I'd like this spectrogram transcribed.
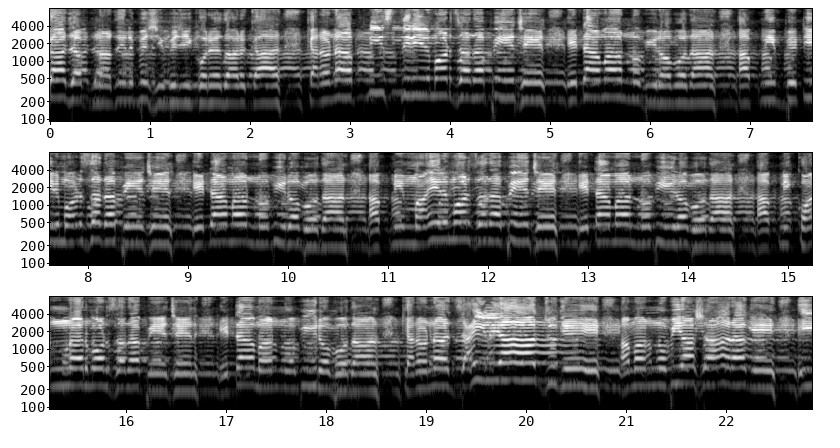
কাজ আপনাদের বেশি বেশি করে দরকার। কারণ আপনি স্ত্রীর মর্যাদা পেয়েছেন, এটা আমার নবীর অবদান। আপনি বেটির মর্যাদা পেয়েছেন, এটা আমার নবীর অবদান। আপনি মায়ের মর্যাদা পেয়েছেন, এটা আমার নবীর অবদান। আপনি কন্যার মর্যাদা পেয়েছেন, এটা আমার নবীর অবদান। কেননা জাইলিয়া যুগে আমার নবী আসার আগে এই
